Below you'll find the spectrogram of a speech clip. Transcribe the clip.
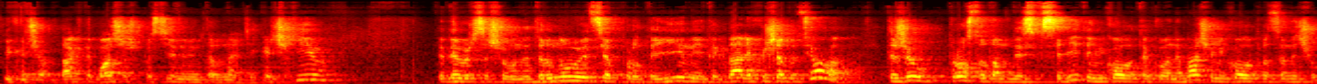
Ти качок, так? Ти бачиш постійно в інтернеті качків, ти дивишся, що вони тренуються, протеїни і так далі. Хоча до цього ти жив просто там десь в селі, ти ніколи такого не бачив, ніколи про це не чув.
